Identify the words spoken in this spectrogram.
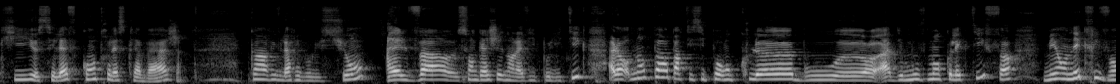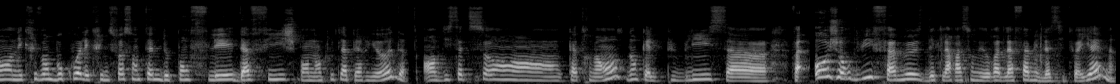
qui s'élève contre l'esclavage quand arrive la Révolution, elle va euh, s'engager dans la vie politique. Alors non pas en participant au club ou euh, à des mouvements collectifs, hein, mais en écrivant, en écrivant beaucoup. Elle écrit une soixantaine de pamphlets, d'affiches pendant toute la période. En 1791, donc elle publie sa, enfin, aujourd'hui fameuse Déclaration des droits de la femme et de la citoyenne.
